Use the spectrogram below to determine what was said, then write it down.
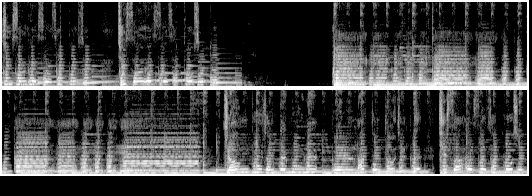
지사에서 사포십 지사에서 사포십 정부장 때문에 불합동 터질 때 지사해서 싶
